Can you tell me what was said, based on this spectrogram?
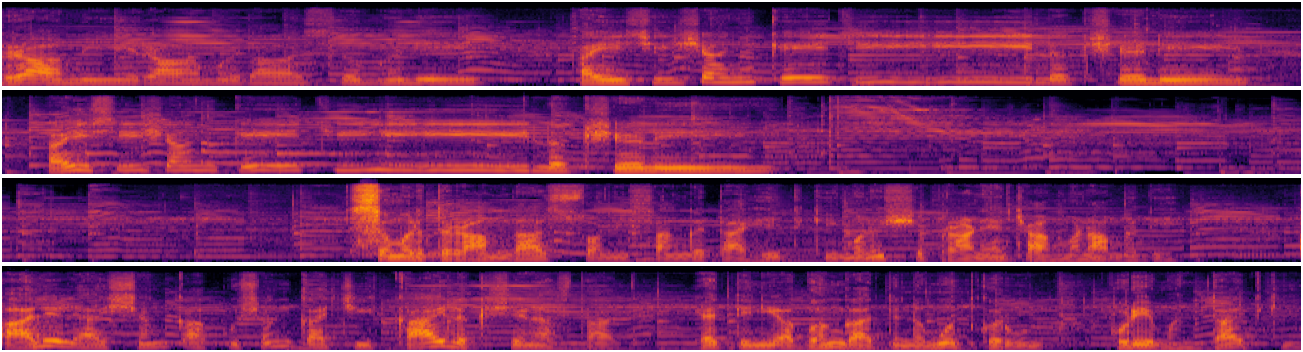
रामी रामदास म्हणे ऐशी शंकेची लक्षणे ऐशी शंकेची लक्षणे. समर्थ रामदास स्वामी सांगत आहेत की मनुष्य प्राण्याच्या मनामध्ये आलेल्या शंका कुशंकाची काय लक्षणं असतात हे त्यांनी अभंगात नमूद करून पुढे म्हणतात की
